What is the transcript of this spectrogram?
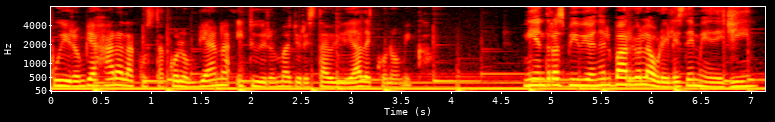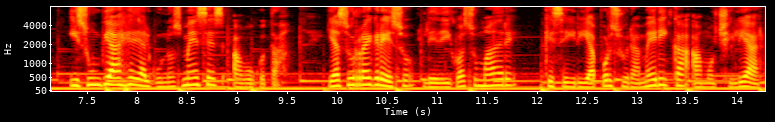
pudieron viajar a la costa colombiana y tuvieron mayor estabilidad económica. Mientras vivió en el barrio Laureles de Medellín, hizo un viaje de algunos meses a Bogotá y a su regreso le dijo a su madre que se iría por Sudamérica a mochilear,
